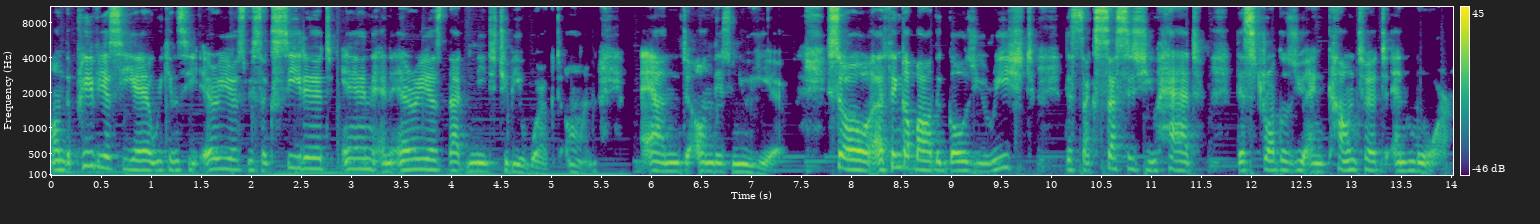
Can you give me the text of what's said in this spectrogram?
on the previous year, we can see areas we succeeded in and areas that need to be worked on and on this new year. So uh, think about the goals you reached, the successes you had, the struggles you encountered, and more.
